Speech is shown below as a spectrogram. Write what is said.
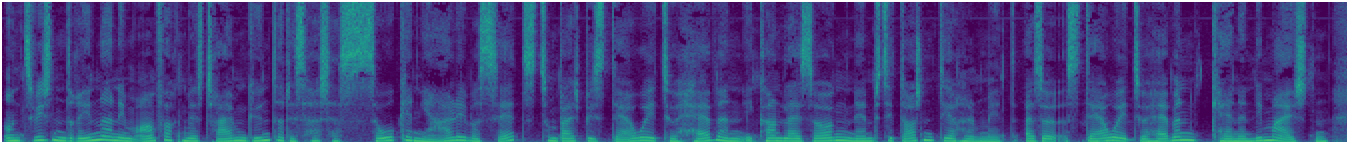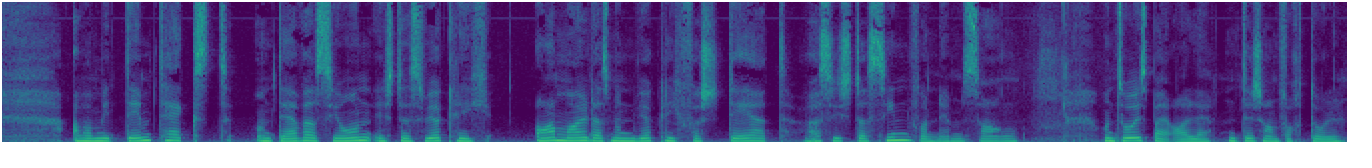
Und zwischendrin an ihm einfach mir schreiben, Günther, das hast du ja so genial übersetzt. Zum Beispiel Stairway to Heaven. Ich kann gleich sagen, nimmst die Taschentücher mit. Also Stairway to Heaven kennen die meisten. Aber mit dem Text und der Version ist das wirklich einmal, dass man wirklich versteht, was ist der Sinn von dem Song. Und so ist bei alle. Und das ist einfach toll.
